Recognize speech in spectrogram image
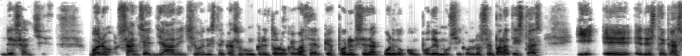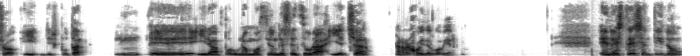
de Sánchez. Bueno, Sánchez ya ha dicho en este caso concreto lo que va a hacer, que es ponerse de acuerdo con Podemos y con los separatistas y eh, en este caso disputar, mm, eh, ir a por una moción de censura y echar a Rajoy del gobierno. En este sentido,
